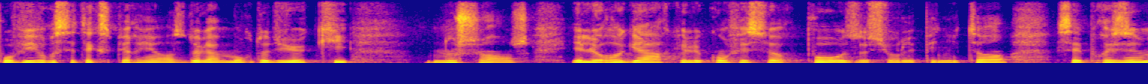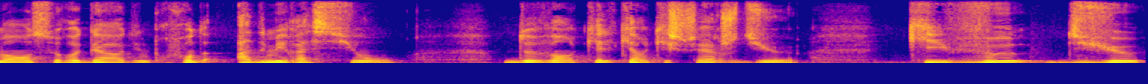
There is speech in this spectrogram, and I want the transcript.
pour vivre cette expérience de l'amour de Dieu qui nous change. Et le regard que le confesseur pose sur les pénitents, c'est précisément ce regard d'une profonde admiration devant quelqu'un qui cherche Dieu, qui veut Dieu,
